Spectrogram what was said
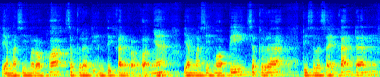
yang masih merokok segera dihentikan rokoknya, yang masih ngopi segera diselesaikan dan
